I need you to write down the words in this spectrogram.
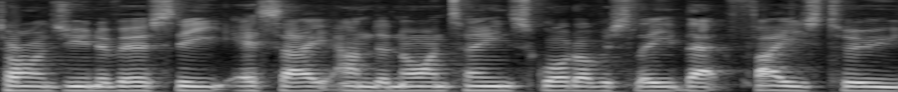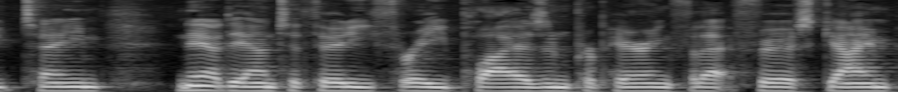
Torrens University SA under 19 squad, obviously that phase two team now down to 33 players and preparing for that first game,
